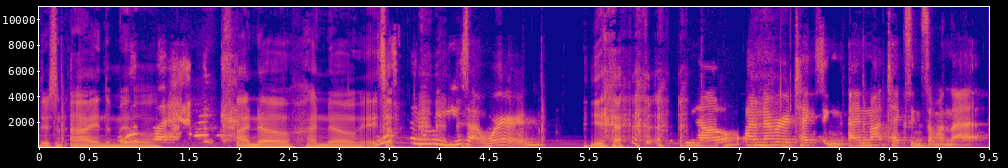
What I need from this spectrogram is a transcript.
There's an I in the middle. What the heck? I know, I know. It's I a never use that word. yeah. You know, I'm never texting. I'm not texting someone that.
